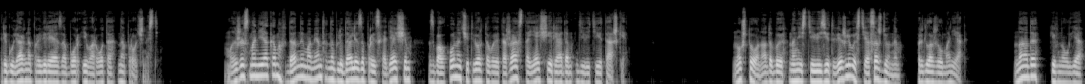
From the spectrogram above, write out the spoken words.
регулярно проверяя забор и ворота на прочность. Мы же с маньяком в данный момент наблюдали за происходящим с балкона четвертого этажа, стоящей рядом девятиэтажки. «Ну что, надо бы нанести визит вежливости осажденным», – предложил маньяк. «Надо», – кивнул я.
